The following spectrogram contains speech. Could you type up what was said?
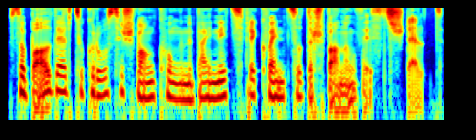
sobald er zu große Schwankungen bei Netzfrequenz oder Spannung feststellt.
